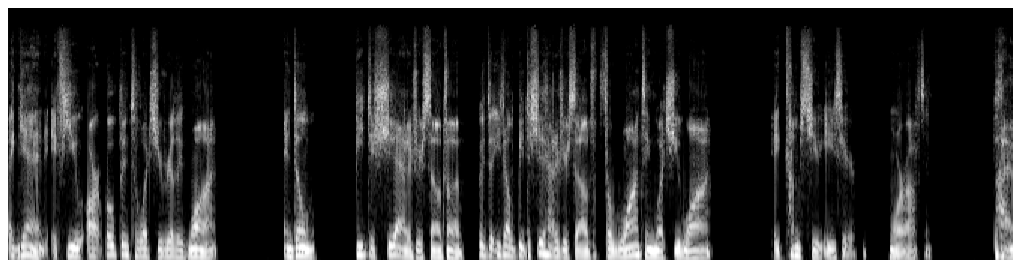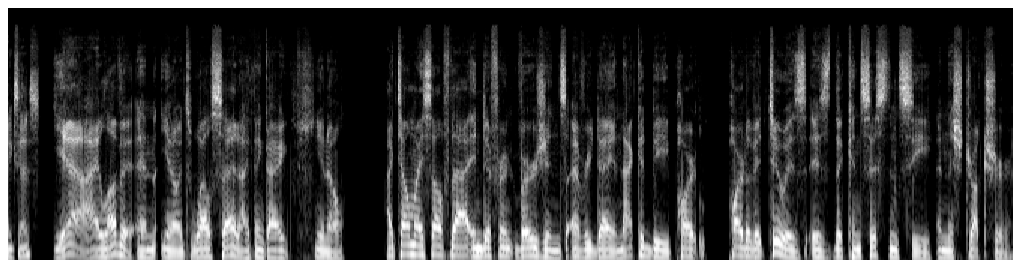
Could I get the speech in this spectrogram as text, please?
again, if you are open to what you really want and don't beat the shit out of yourself up, you don't beat the shit out of yourself for wanting what you want, it comes to you easier more often. Does that I- make sense? Yeah, I love it. And, you know, it's well said. I think I, you know, I tell myself that in different versions every day. And that could be part part of it too is is the consistency and the structure.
